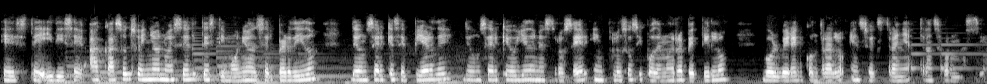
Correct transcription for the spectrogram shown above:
este, y dice, ¿acaso el sueño no es el testimonio del ser perdido, de un ser que se pierde, de un ser que huye de nuestro ser, incluso si podemos repetirlo? Volver a encontrarlo en su extraña transformación.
